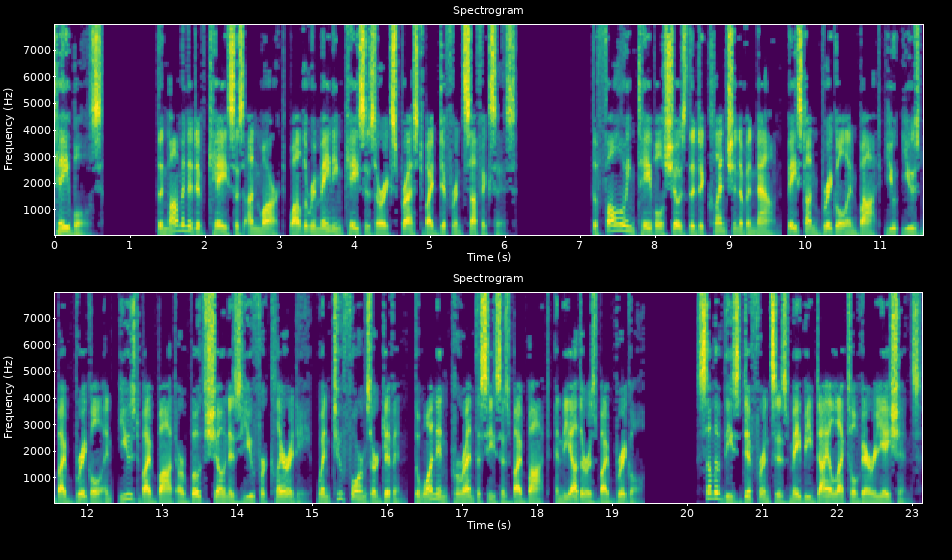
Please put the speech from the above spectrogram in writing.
tables". The nominative case is unmarked, while the remaining cases are expressed by different suffixes. The following table shows the declension of a noun, based on Brigel and Bhatt u used by Brigel and, used by Bhatt are both shown as u for clarity. When two forms are given, the one in parentheses is by Bhatt, and the other is by Brigel. Some of these differences may be dialectal variations.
